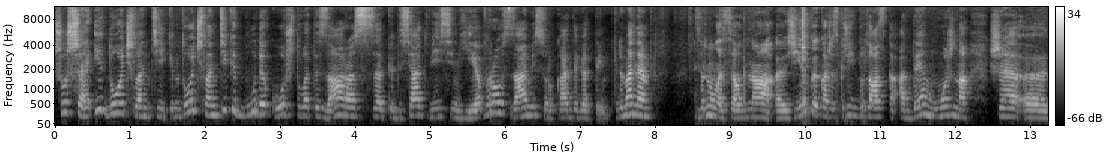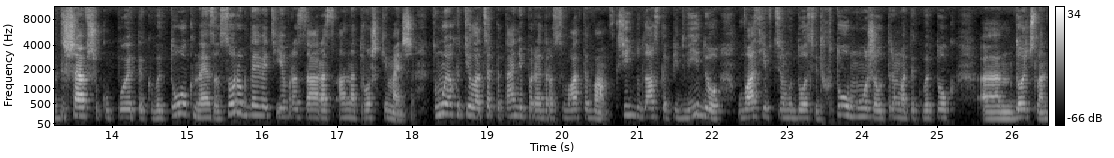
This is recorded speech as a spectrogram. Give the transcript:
Що ще? І Deutschland Ticket. Deutschland Ticket буде коштувати зараз 58 євро замість 49. До мене звернулася одна е, жінка і каже: Скажіть, будь ласка, а де можна ще е, дешевше купити квиток не за 49 євро зараз, а на трошки менше? Тому я хотіла це питання переадресувати вам. Скажіть, будь ласка, під відео у вас є в цьому досвід, хто може отримати квиток Deutschland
